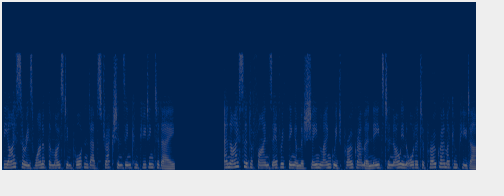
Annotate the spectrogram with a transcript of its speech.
the ISA is one of the most important abstractions in computing today. An ISA defines everything a machine language programmer needs to know in order to program a computer.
